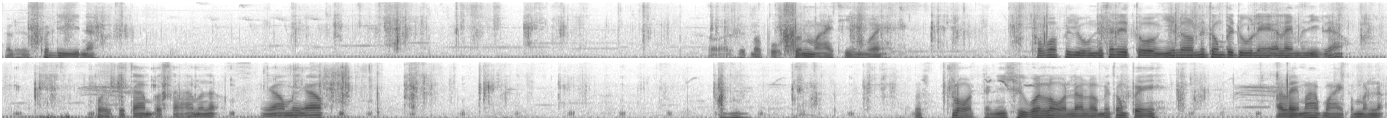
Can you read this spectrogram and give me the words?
ก็เลยก็ดีนะก็เลจะมาปลูกต้นไม้ทิ้งไว้ เพราะว่าพยุงเนี่ยถ้าได้โตอย่างนี้เราไม่ต้องไปดูแลอะไรมันอีกแล้ว ปล่อยไปตามภาษามันแล้วไม่เอาไม่เอาอืมรอดอย่างนี้ถือว่ารอดแล้วเราไม่ต้องไปอะไรมากมายกับมันละ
